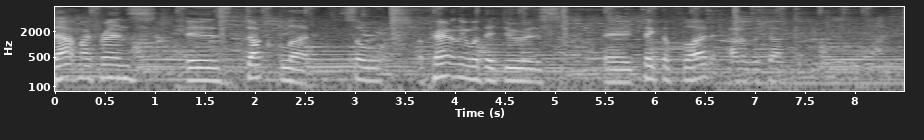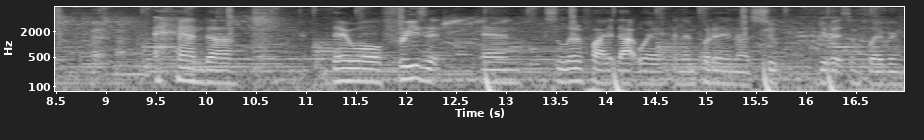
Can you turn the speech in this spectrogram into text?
That, my friends, is duck blood. So apparently what they do is they take the blood out of the duck and uh, they will freeze it and solidify it that way and then put it in a soup, give it some flavoring.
